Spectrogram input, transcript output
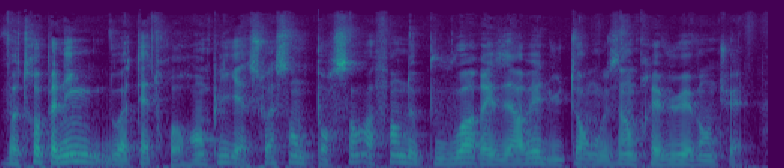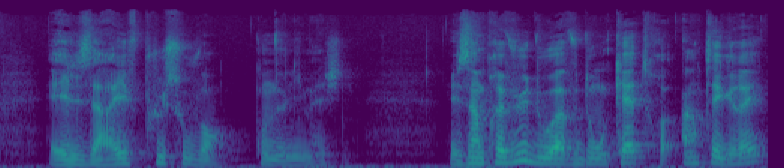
Votre planning doit être rempli à 60% afin de pouvoir réserver du temps aux imprévus éventuels. Et ils arrivent plus souvent qu'on ne l'imagine. Les imprévus doivent donc être intégrés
